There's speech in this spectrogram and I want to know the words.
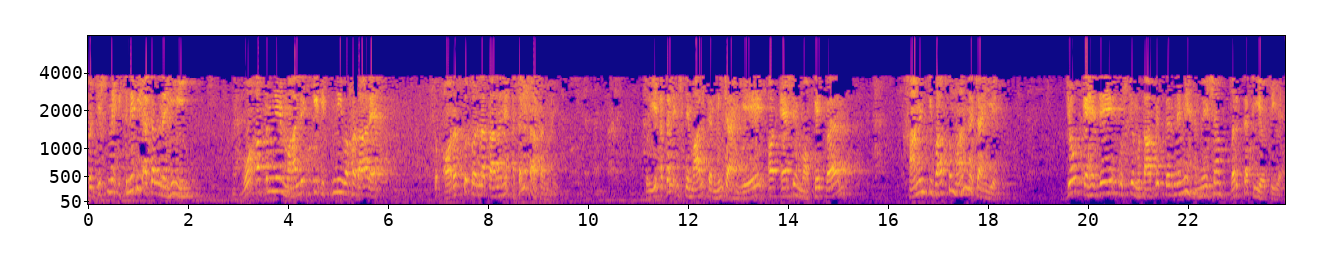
تو جس میں اتنی بھی عقل نہیں، وہ اپنے مالک کی اتنی وفادار ہے، تو عورت کو تو اللہ تعالیٰ نے عقل عطا فرمائی۔ تو یہ عقل استعمال کرنی چاہیے اور ایسے موقع پر خامن کی بات کو ماننا چاہیے۔ جو کہہ دے اس کے مطابق کرنے میں ہمیشہ برکت ہی ہوتی ہے۔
